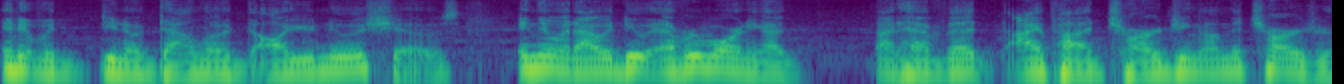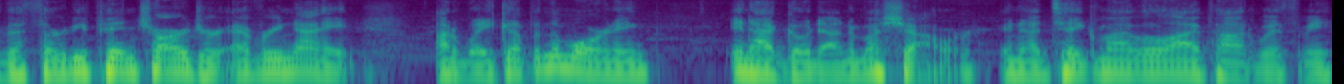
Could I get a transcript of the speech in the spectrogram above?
and it would, you know, download all your newest shows. And then what I would do every morning, I'd I'd have that iPod charging on the charger, the 30 pin charger every night. I'd wake up in the morning and I'd go down to my shower and I'd take my little iPod with me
